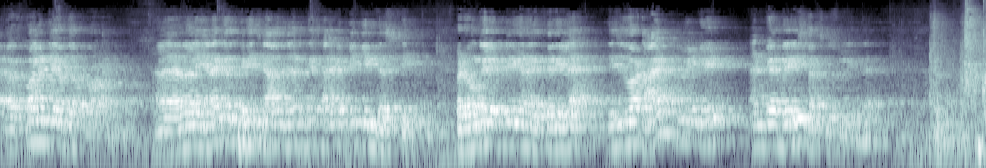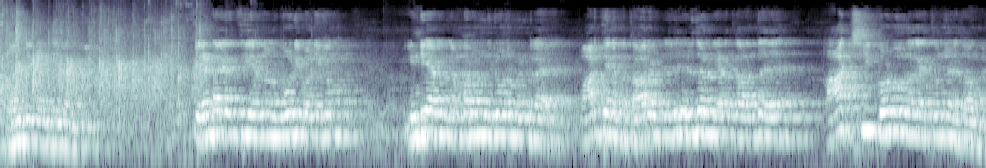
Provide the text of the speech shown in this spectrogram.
uh, quality of the product. Uh, அதனால எனக்கு அது பெரிய சேலஞ்சாக இருக்குது ஐ பிக் இண்டஸ்ட்ரி பட் உங்களுக்கு எப்படி எனக்கு தெரியல. This is what I am doing it and we are very நன்றி நன்றி நன்றி. இரண்டாயிரத்தி இருநூறு கோடி வணிகம் இந்தியாவின் நம்பர் ஒன் நிறுவனம் என்ற வார்த்தையை நம்ம தவற எழுத வேண்டிய இடத்துல வந்து ஆட்சி கொழும்பு நகரத்துன்னு எழுதுவாங்க.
